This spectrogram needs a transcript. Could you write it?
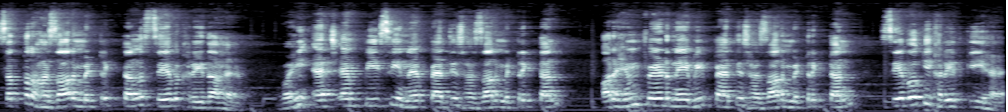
सत्तर हज़ार मीट्रिक टन सेब खरीदा है। वहीं एच ने पैंतीस हज़ार मीट्रिक टन और हिमफेड ने भी पैंतीस हज़ार मीट्रिक टन सेबों की खरीद की है।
